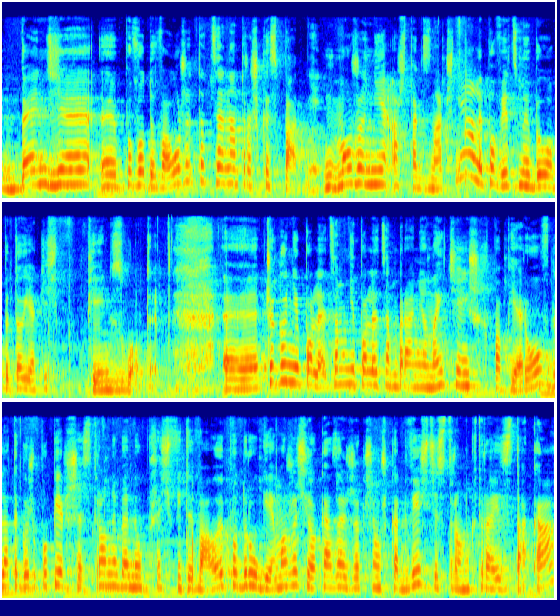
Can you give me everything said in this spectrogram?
będzie powodowało, że ta cena troszkę spadnie. Może nie aż tak znacznie, ale powiedzmy byłoby to jakieś 5 zł. Czego nie polecam? Nie polecam brania najcieńszych papierów, dlatego że po pierwsze strony będą prześwitywały, po drugie może się okazać, że książka 200 stron, która jest taka,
